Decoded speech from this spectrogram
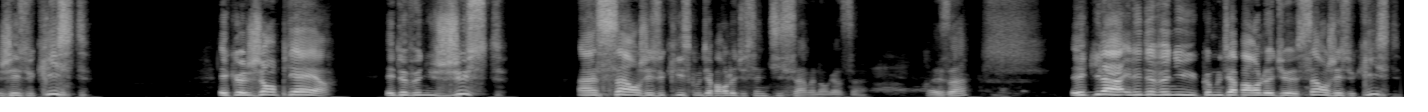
Jésus-Christ et que Jean-Pierre est devenu juste un saint en Jésus-Christ, comme dit la parole de Dieu, saint maintenant, regarde ça. ça. Et qu'il a, il est devenu, comme nous dit la parole de Dieu, saint en Jésus-Christ,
